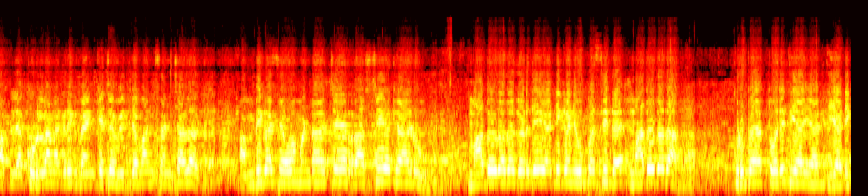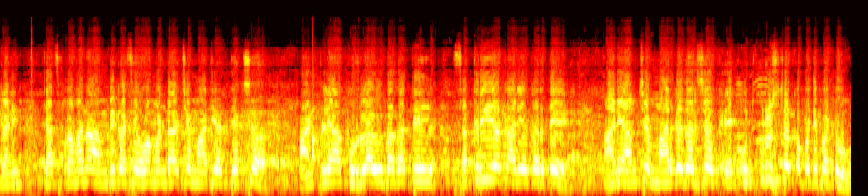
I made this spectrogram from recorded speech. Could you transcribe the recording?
आपल्या कुर्ला नागरिक बँकेचे विद्यमान संचालक अंबिका सेवा मंडळाचे राष्ट्रीय खेळाडू माधवदादा गडदे या ठिकाणी उपस्थित आहे. माधवदादा कृपया त्वरित या या ठिकाणी. त्याचप्रमाणे अंबिका सेवा मंडळाचे माजी अध्यक्ष आणि आपल्या कुर्ला विभागातील सक्रिय कार्यकर्ते आणि आमचे मार्गदर्शक एक उत्कृष्ट कबड्डीपटू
